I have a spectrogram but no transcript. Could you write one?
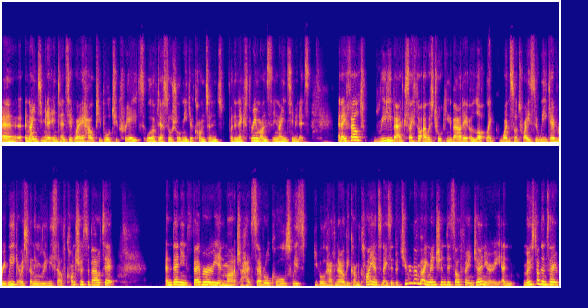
uh, a 90 minute intensive where I help people to create all of their social media content for the next three months in 90 minutes. And I felt really bad because I thought I was talking about it a lot, like once or twice a week, every week. I was feeling really self conscious about it. And then in February and March, I had several calls with people who have now become clients. And I said, But do you remember I mentioned this offer in January? And most of them say,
